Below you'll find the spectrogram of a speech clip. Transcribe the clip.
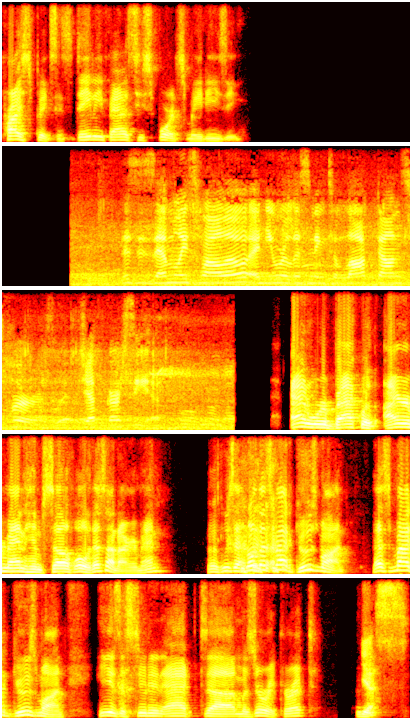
Prize Picks, it's daily fantasy sports made easy. This is Emily Swallow, and you are listening to Locked On Spurs with Jeff Garcia. And we're back with Iron Man himself. Oh, that's not Iron Man. Who's that? No, that's Matt Guzman. That's Matt Guzman. He is a student at uh, Missouri, correct? Yes.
